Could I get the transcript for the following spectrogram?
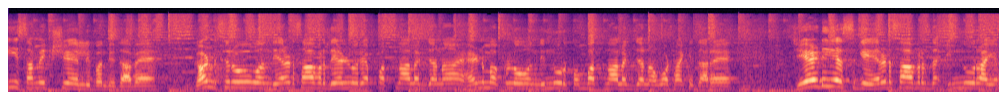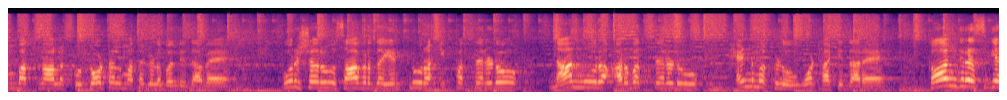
ಈ ಸಮೀಕ್ಷೆಯಲ್ಲಿ ಬಂದಿದ್ದಾವೆ. ಗಂಡಸರು ಒಂದು ಎರಡು ಸಾವಿರದ ಏಳ್ನೂರ ಎಪ್ಪತ್ನಾಲ್ಕು ಜನ ಹೆಣ್ಮಕ್ಳು ಒಂದು ಇನ್ನೂರ ತೊಂಬತ್ನಾಲ್ಕು ಜನ ವೋಟ್ ಹಾಕಿದ್ದಾರೆ. ಜೆ ಡಿ ಎಸ್ಗೆ ಎರಡು ಸಾವಿರದ ಇನ್ನೂರ ಎಂಬತ್ನಾಲ್ಕು ಟೋಟಲ್ ಮತಗಳು ಬಂದಿದ್ದಾವೆ. ಪುರುಷರು ಸಾವಿರದ ಎಂಟುನೂರ ಇಪ್ಪತ್ತೆರಡು, ನಾನ್ನೂರ ಅರವತ್ತೆರಡು ಹೆಣ್ಮಕ್ಳು ಓಟ್ ಹಾಕಿದ್ದಾರೆ. ಕಾಂಗ್ರೆಸ್ಗೆ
